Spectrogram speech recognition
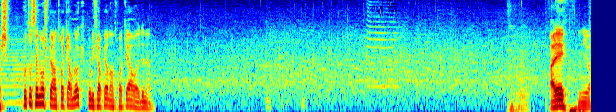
Je- potentiellement, je perds un 3 quarts bloc pour lui faire perdre un 3 quarts euh, de merde. Allez, on y va.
